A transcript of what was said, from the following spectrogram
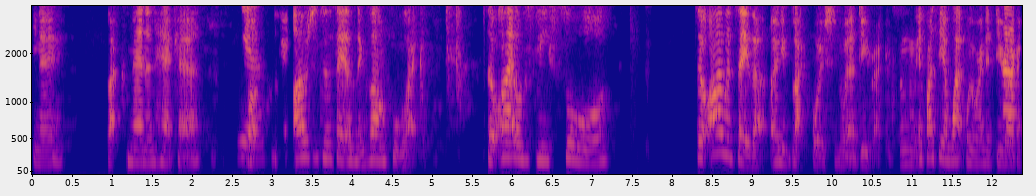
you know, black men and hair care. Yeah, But I was just going to say as an example, like, so I obviously saw. So I would say that only black boys should wear do-rags, and if I see a white boy wearing a uh, do-rag, I'm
